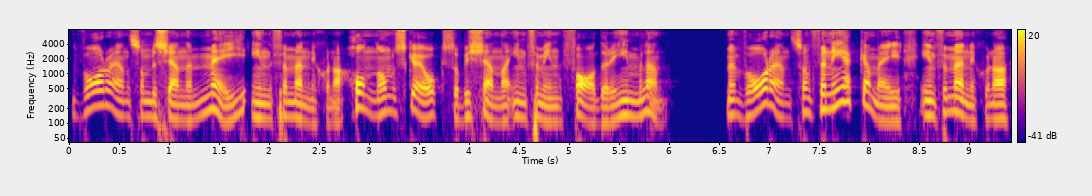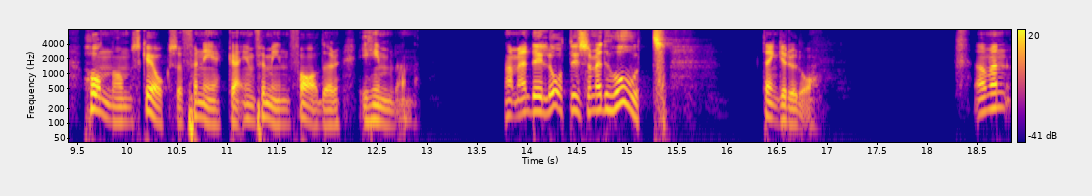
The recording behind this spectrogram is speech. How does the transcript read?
var och en som bekänner mig inför människorna, honom ska jag också bekänna inför min fader i himlen. Men var och en som förnekar mig inför människorna, honom ska jag också förneka inför min fader i himlen. Ja, men det låter ju som ett hot, tänker du då. Ja, men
